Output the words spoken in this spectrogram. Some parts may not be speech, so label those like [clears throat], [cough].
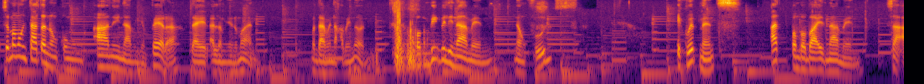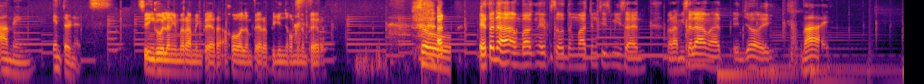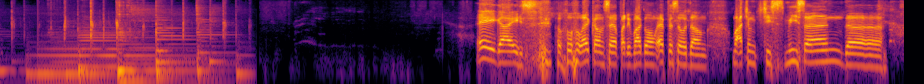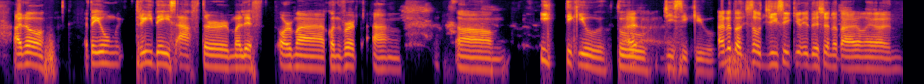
Sa mga magtatanong kung ano yun namin yung pera, dahil alam nyo naman, madami na kami nun. Pagbibili namin ng foods, equipments, at pambabayad namin sa aming internets. Si Ingo lang yung maraming pera. Ako walang pera. Bigyan nyo kami ng pera. So, Ito na ang bagong episode ng Machong Sismisan. Maraming salamat. Enjoy. bye! Hey guys! [laughs] Welcome sa panibagong episode ng Machong Chismisan. The, ano, ito yung three days after ma-lift or ma-convert ang um, ETQ to GCQ. Ano to? So GCQ edition na tayo ngayon.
